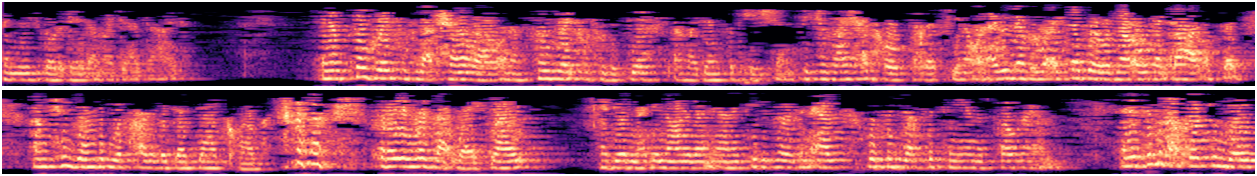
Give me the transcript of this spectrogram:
10 years ago today that my dad died. And I'm so grateful for that parallel, and I'm so grateful for the gift of identification, because I had hope that if, you know, and I remember what I said there was not, oh, thank God. I said, I'm too young to be a part of a dead dad club. but I didn't live that way, right? I did, and I didn't honor that man as he deserved, and as was suggested to me in this program. And it took about 14 days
